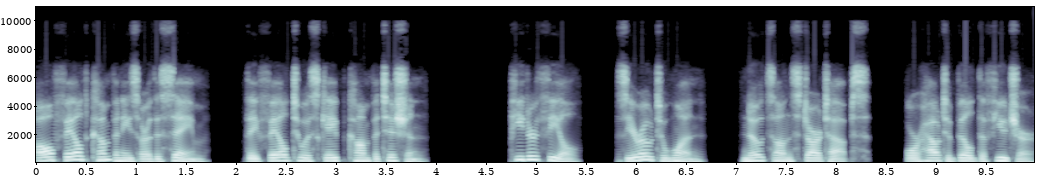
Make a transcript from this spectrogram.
All failed companies are the same, they failed to escape competition. Peter Thiel, 0 to 1, Notes on Startups, or How to Build the Future.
